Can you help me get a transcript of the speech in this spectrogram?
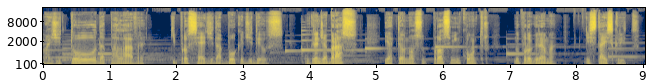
mas de toda a palavra que procede da boca de Deus. Um grande abraço e até o nosso próximo encontro no programa Está Escrito.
